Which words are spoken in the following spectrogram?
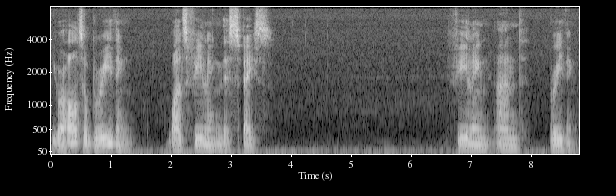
You are also breathing whilst feeling this space. Feeling and breathing.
